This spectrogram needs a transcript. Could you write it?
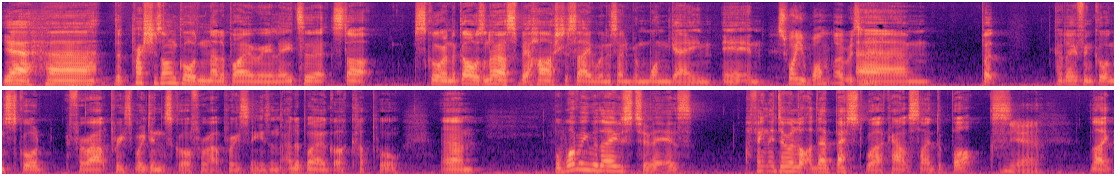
yeah, uh, the pressure's on Gordon and Adebayo really to start scoring the goals. I know that's a bit harsh to say when it's only been one game in, It's what you want, though, isn't it? um, but I don't think Gordon scored throughout pre. Well, he didn't score throughout pre-season. Adebayo got a couple. Um, the worry with those two is, I think they do a lot of their best work outside the box. Yeah. Like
